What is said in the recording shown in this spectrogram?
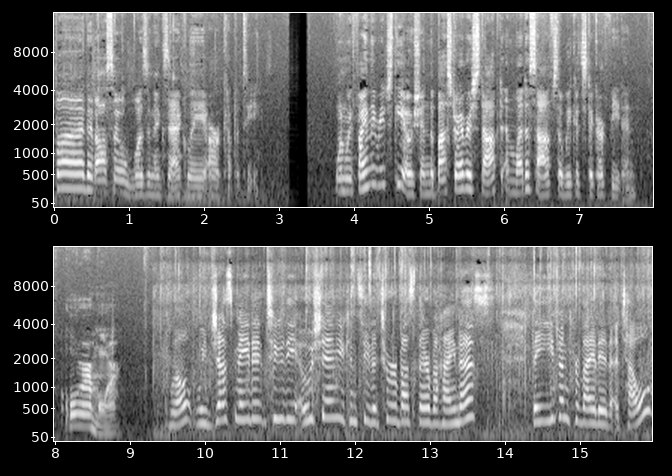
but it also wasn't exactly our cup of tea. When we finally reached the ocean, the bus driver stopped and let us off so we could stick our feet in. Or more. Well, we just made it to the ocean. You can see the tour bus there behind us. They even provided a towel.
